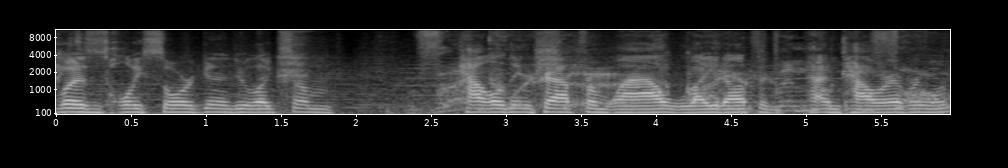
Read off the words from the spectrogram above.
What is this holy sword gonna do? Like some paladin crap from WoW, light up and empower everyone?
